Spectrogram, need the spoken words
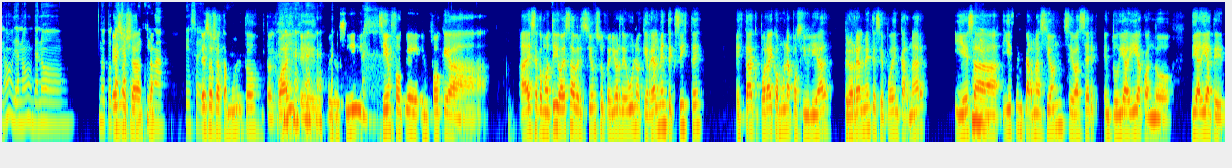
no, ya no, ya no, no toca ya ser víctima. eso, ya está muerto, tal cual, eh, pero sí, sí enfoque, enfoque a, a esa, como te digo, a esa versión superior de uno que realmente existe, está por ahí como una posibilidad, pero realmente se puede encarnar y esa, y esa encarnación se va a hacer en tu día a día cuando día a día te,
